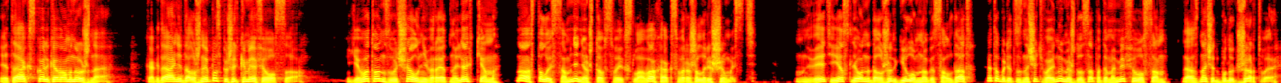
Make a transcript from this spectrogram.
Итак, сколько вам нужно? Когда они должны поспешить к Мефиусу?» Его тон звучал невероятно легким, но осталось сомнение, что в своих словах Акс выражал решимость. Ведь если он одолжит Гилу много солдат, это будет означать войну между Западом и Мефиусом, а значит будут жертвы.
